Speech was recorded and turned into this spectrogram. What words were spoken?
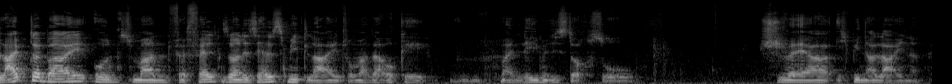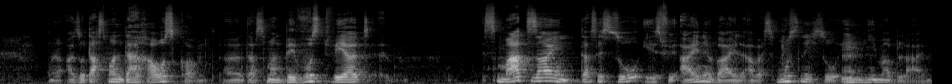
bleibt dabei und man verfällt in so eine Selbstmitleid, wo man sagt, okay, mein Leben ist doch so schwer, ich bin alleine. Also, dass man da rauskommt, dass man bewusst wird, es mag sein, dass es so ist für eine Weile, aber es muss nicht so mhm. immer bleiben.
